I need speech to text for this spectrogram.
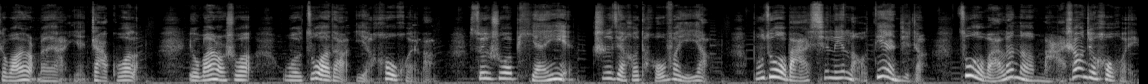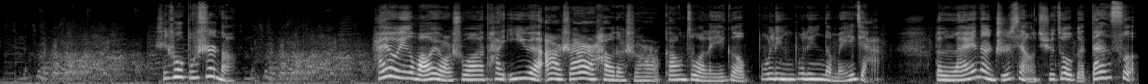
这网友们呀也炸锅了。有网友说：“我做的也后悔了，虽说便宜，指甲和头发一样，不做吧，心里老惦记着；做完了呢，马上就后悔。谁说不是呢？”还有一个网友说，他一月二十二号的时候刚做了一个布灵布灵的美甲，本来呢只想去做个单色，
